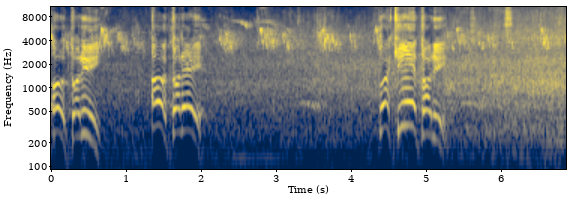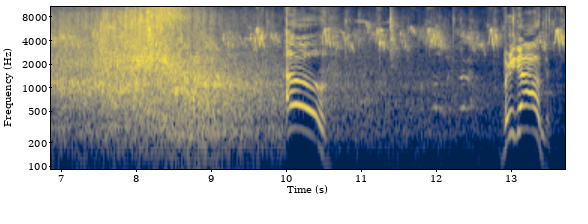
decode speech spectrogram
Ô, Toninho! Ô, Toninho! Tô aqui, Toninho! Ô! Obrigado!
